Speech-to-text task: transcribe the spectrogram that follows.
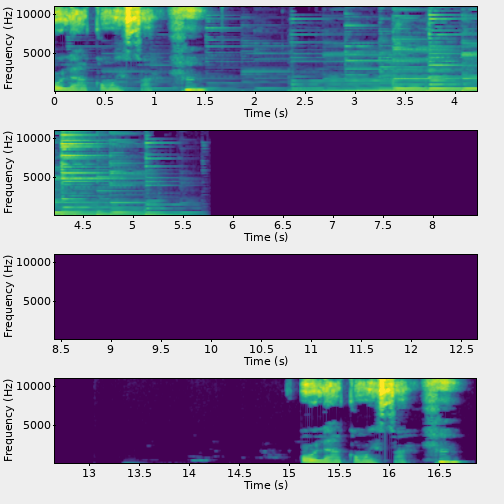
Hola, ¿cómo están? Hola, ¿cómo están?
